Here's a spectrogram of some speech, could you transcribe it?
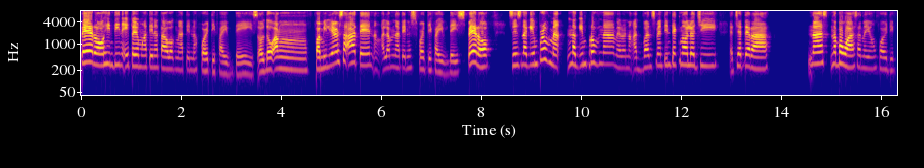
Pero hindi na ito yung mga tinatawag natin na 45 days. Although ang familiar sa atin, ang alam natin is 45 days. Pero since nag-improve na, nag-improve na, meron ng advancement in technology, etc., na nabawasan na yung 45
